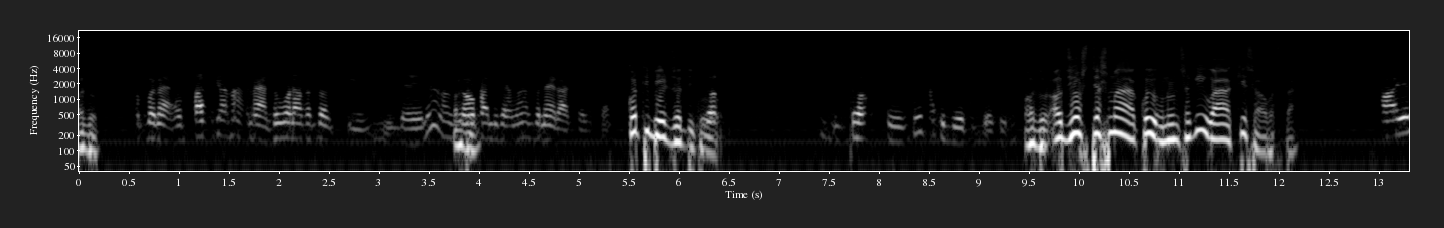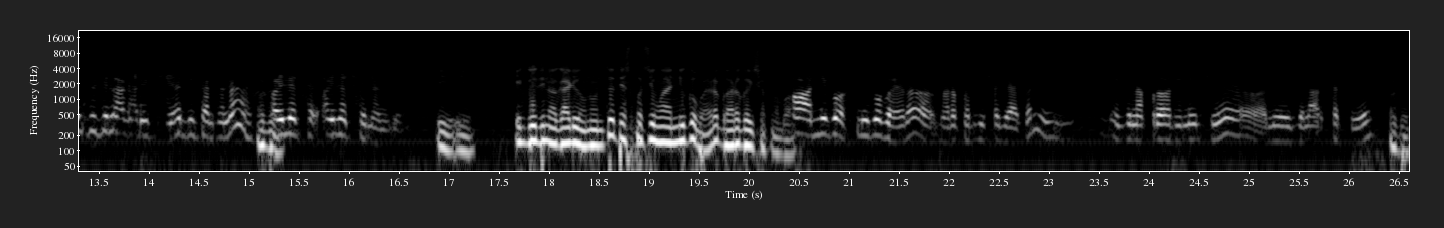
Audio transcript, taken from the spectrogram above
हजुर। कति बेड जतिको? हजुर। जोस् त्यसमा कोही हुनुहुन्छ कि वा के छ अवस्था? एक दुई दिन अगाडि थिए दुई चारजना। हजुर। अहिले अहिले छैनन् ए ए। एक दुई दिन अगाडि हुनुहुन्थ्यो त्यसपछि उहाँ निको भएर घर गइसक्नु भयो अँ निको निको भएर घर फर्किसकेका छन्। एकजना प्रहरी नै थिए अनि एकजना अर्का थिए। हजुर।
